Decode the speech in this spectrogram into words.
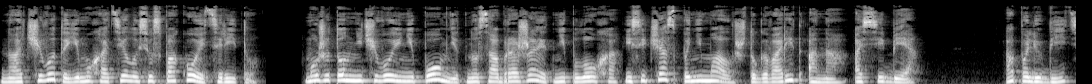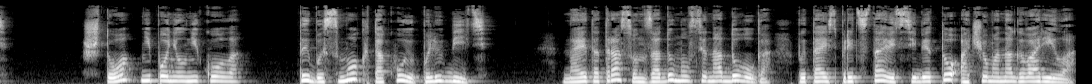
Но от чего то ему хотелось успокоить Риту. Может, он ничего и не помнит, но соображает неплохо и сейчас понимал, что говорит она о себе. А полюбить? Что? Не понял Никола. Ты бы смог такую полюбить? На этот раз он задумался надолго, пытаясь представить себе то, о чем она говорила,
